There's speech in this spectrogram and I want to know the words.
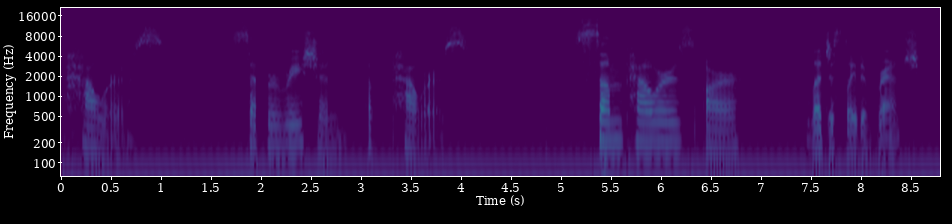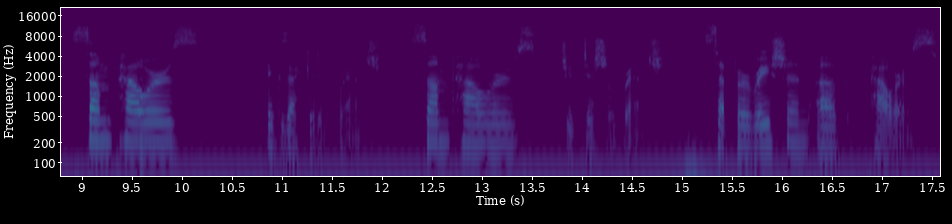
powers. Separation of powers. Some powers are legislative branch. Some powers, executive branch. Some powers, judicial branch separation of powers.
